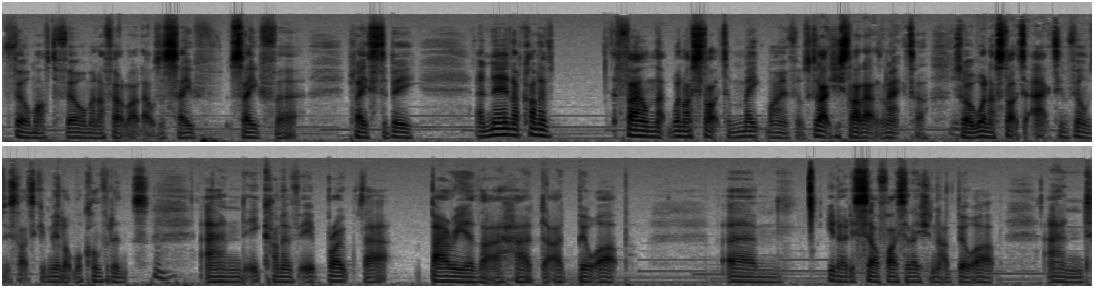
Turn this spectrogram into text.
film after film, and I felt like that was a safe safe uh, place to be. And then I kind of found that when I started to make my own films, because I actually started out as an actor, so when I started to act in films, it started to give me a lot more confidence, Mhm. and it kind of it broke that barrier that I had that I'd built up. Um, you know, this self isolation that I'd built up, and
